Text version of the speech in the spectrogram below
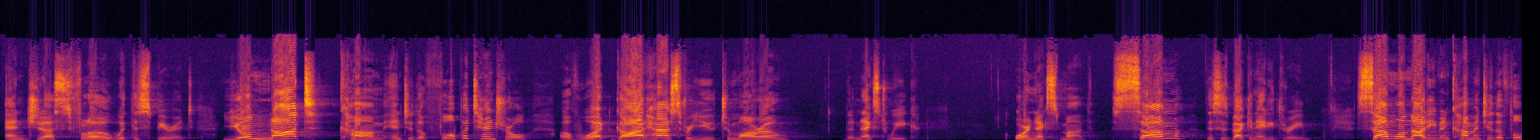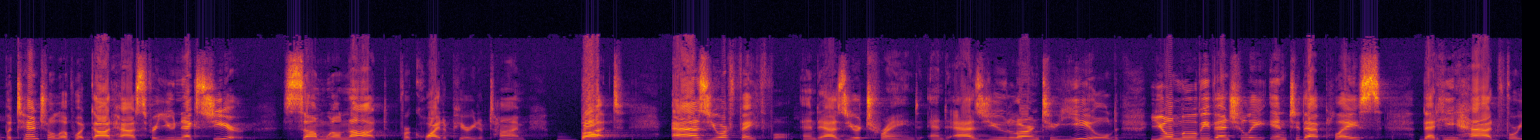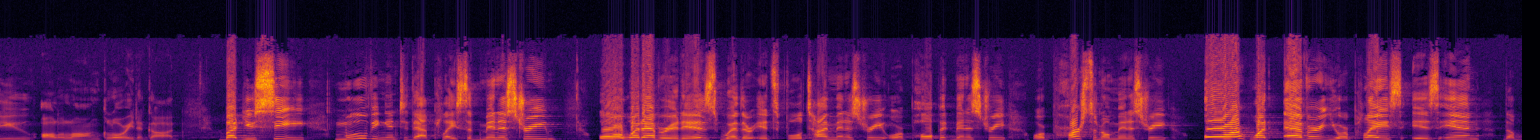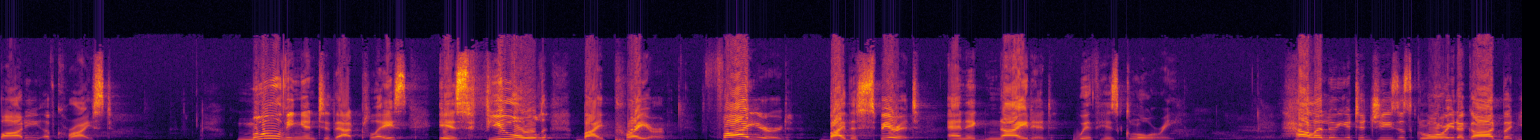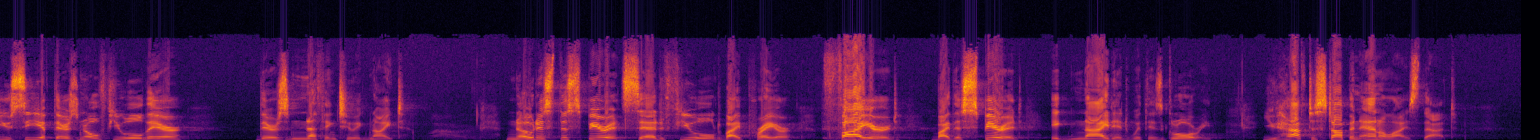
and just flow with the Spirit. You'll not come into the full potential of what God has for you tomorrow, the next week, or next month. Some, this is back in 83, some will not even come into the full potential of what God has for you next year. Some will not for quite a period of time. But as you're faithful and as you're trained and as you learn to yield, you'll move eventually into that place that He had for you all along. Glory to God. But you see, moving into that place of ministry or whatever it is, whether it's full time ministry or pulpit ministry or personal ministry or whatever your place is in the body of Christ moving into that place is fueled by prayer, fired by the Spirit, and ignited with His glory. Hallelujah to Jesus, glory to God. But you see, if there's no fuel there, there's nothing to ignite. Notice the Spirit said, fueled by prayer, fired by the Spirit, ignited with His glory. You have to stop and analyze that.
